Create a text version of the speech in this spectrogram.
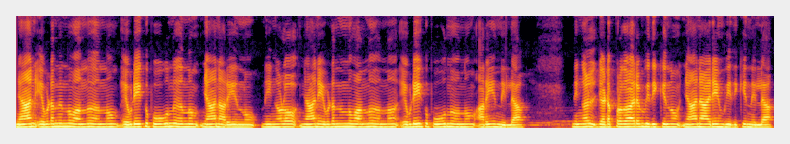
ഞാൻ എവിടെ നിന്ന് വന്നു എന്നും എവിടേക്ക് പോകുന്നു എന്നും ഞാൻ അറിയുന്നു. നിങ്ങളോ ഞാൻ എവിടെ നിന്ന് വന്നു എന്ന് എവിടേക്ക് പോകുന്നു എന്നും അറിയുന്നില്ല. നിങ്ങൾ ജഡപ്രകാരം വിധിക്കുന്നു ഞാൻ ആരെയും വിധിക്കുന്നില്ല.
